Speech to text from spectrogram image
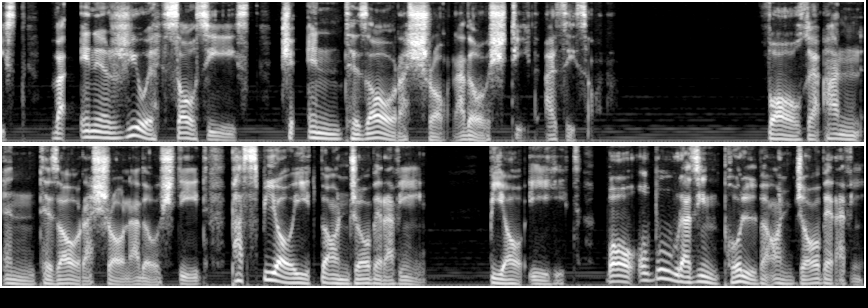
است و انرژی و احساسی است که انتظارش را نداشتید عزیزان. واقعا انتظارش را نداشتید. پس بیایید به آنجا برویم. بیایید با عبور از این پل به آنجا برویم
